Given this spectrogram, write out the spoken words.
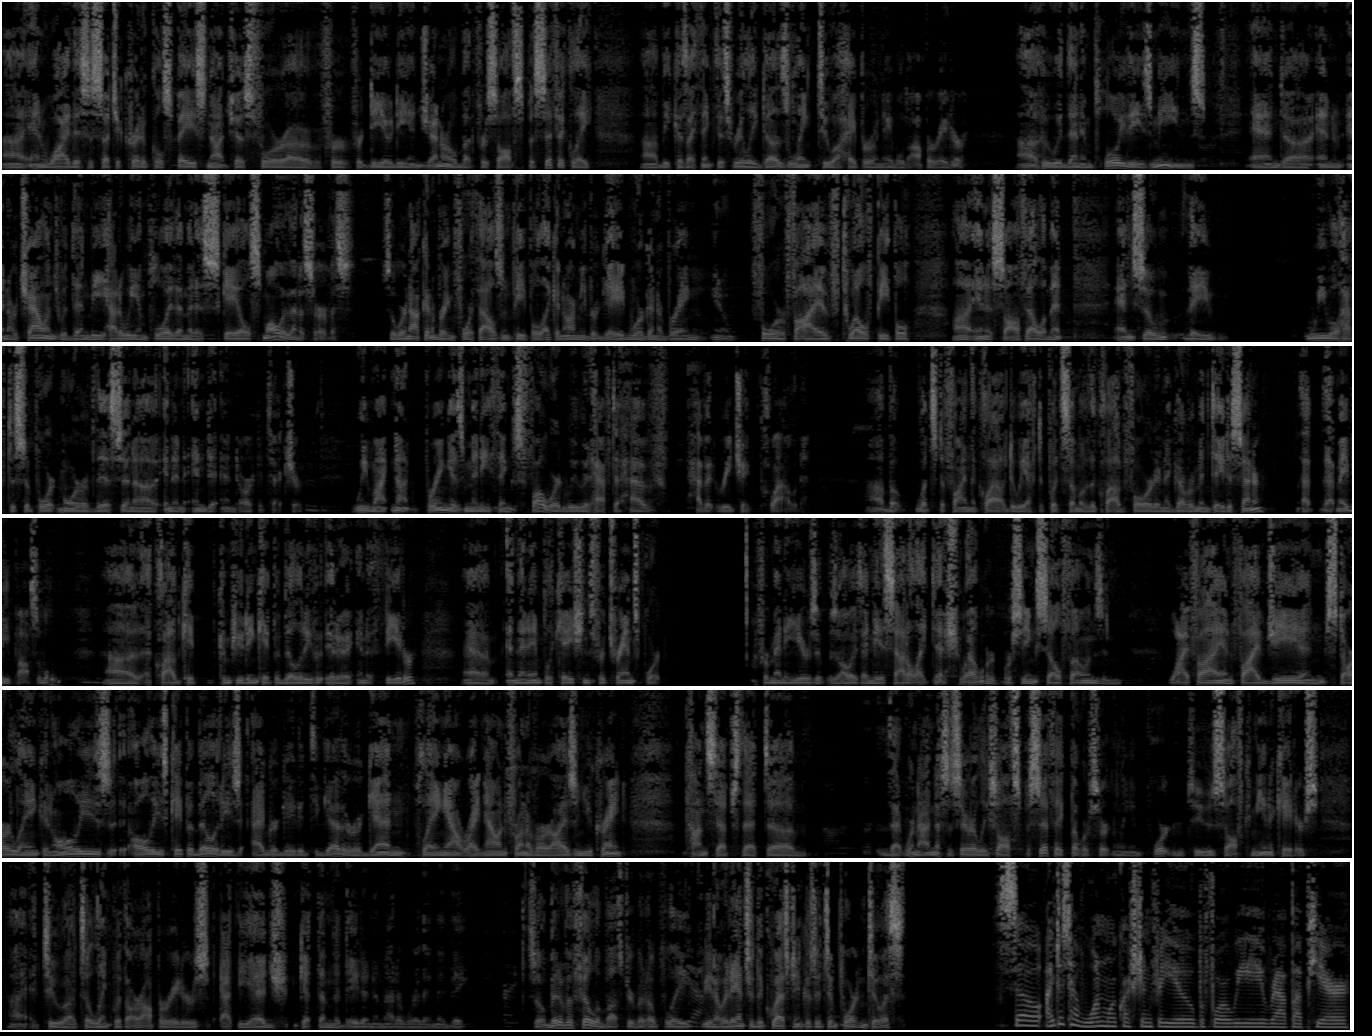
uh, and why this is such a critical space, not just for uh, for for DoD in general, but for SOF specifically, uh, because I think this really does link to a hyper-enabled operator uh, who would then employ these means, and uh, and and our challenge would then be how do we employ them at a scale smaller than a service. So we're not going to bring 4,000 people like an Army brigade. We're going to bring, you know, four, five, 12 people uh, in a SOF element. And so they, we will have to support more of this in a, in an end to end architecture. Mm-hmm. We might not bring as many things forward. We would have to have, have it reach a cloud. Uh, but let's define the cloud. Do we have to put some of the cloud forward in a government data center? That, that may be possible. Mm-hmm. Uh, a cloud cap- computing capability in a, in a theater, um, and then implications for transport for many years it was always I need a satellite dish. Well, we're we're seeing cell phones and Wi-Fi and 5G and Starlink and all these all these capabilities aggregated together again playing out right now in front of our eyes in Ukraine. Concepts that uh, that were not necessarily SOF specific but were certainly important to SOF communicators uh, to uh, to link with our operators at the edge, get them the data no matter where they may be. So a bit of a filibuster, but hopefully, yeah. you know, it answered the question because it's important to us. So I just have one more question for you before we wrap up here.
